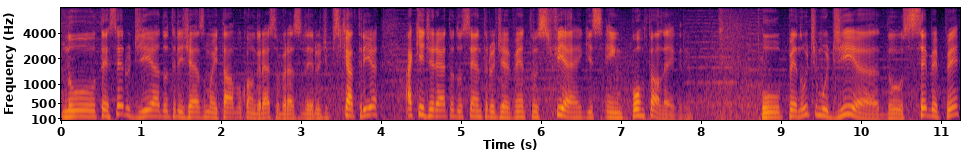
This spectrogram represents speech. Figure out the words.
no terceiro dia do 38º Congresso Brasileiro de Psiquiatria, aqui direto do Centro de Eventos Fiergues, em Porto Alegre. O penúltimo dia do CBP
